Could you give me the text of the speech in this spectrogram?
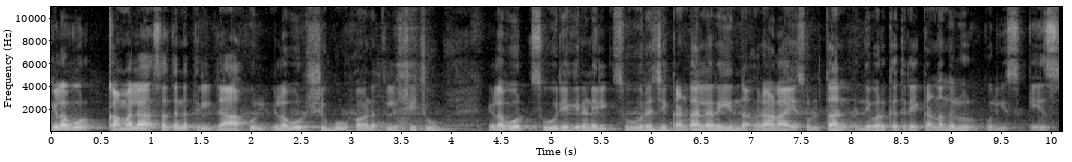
ഇളവൂർ കമല സദനത്തിൽ രാഹുൽ ഇളവൂർ ഷിബു ഭവനത്തിൽ ഷിജു ഇളവൂർ സൂര്യകിരണിൽ സൂരജ് കണ്ടാലറിയുന്ന ഒരാളായ സുൽത്താൻ എന്നിവർക്കെതിരെ കണ്ണനല്ലൂർ പോലീസ് കേസ്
